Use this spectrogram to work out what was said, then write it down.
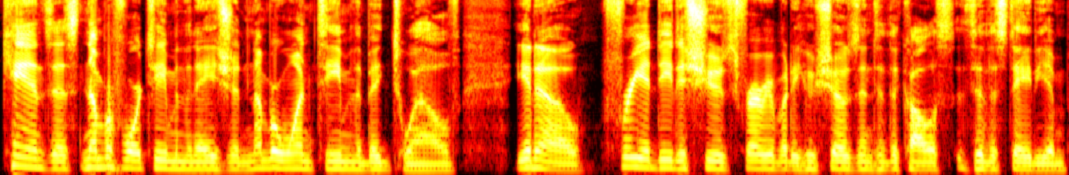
Kansas, number four team in the nation, number one team in the Big Twelve. You know, free Adidas shoes for everybody who shows into the colis- to the stadium.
